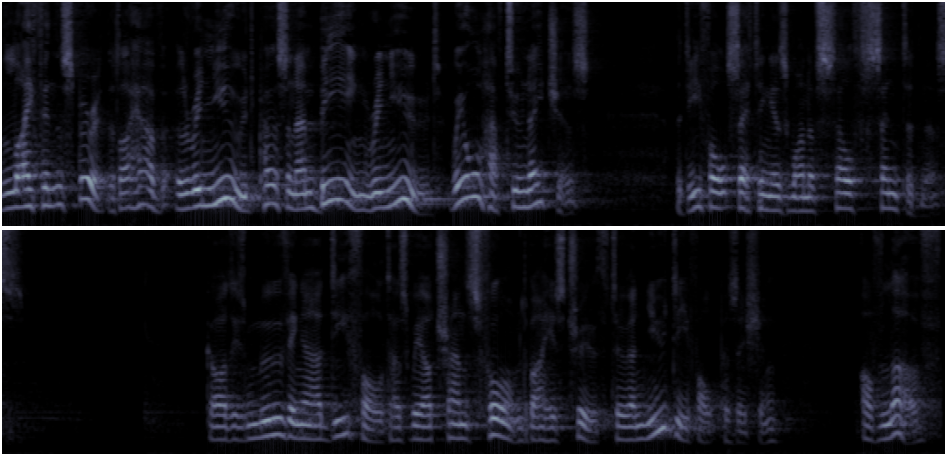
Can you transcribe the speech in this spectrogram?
the life in the Spirit that I have, a renewed person and being renewed. We all have two natures. The default setting is one of self centeredness. God is moving our default as we are transformed by His truth to a new default position of love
